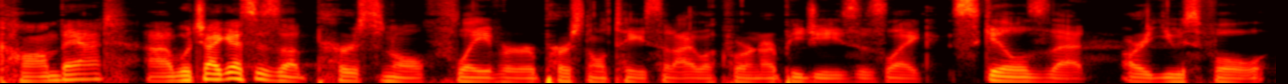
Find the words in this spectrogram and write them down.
combat, uh, which I guess is a personal flavor or personal taste that I look for in RPGs, is like skills that are useful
